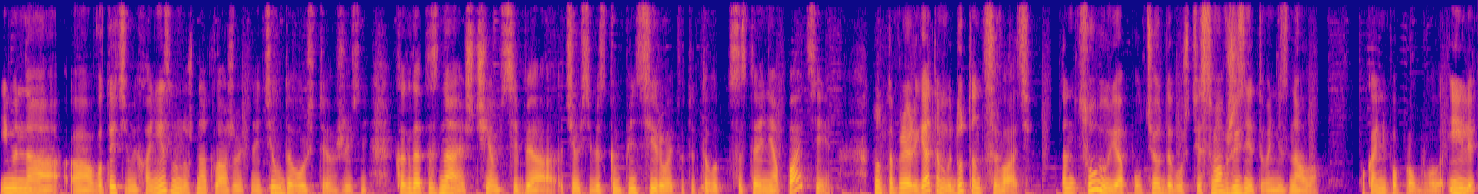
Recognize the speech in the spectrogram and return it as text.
Именно а, вот эти механизмы нужно отлаживать, найти удовольствие в жизни. Когда ты знаешь, чем, себя, чем себе скомпенсировать вот это вот состояние апатии, ну, например, я там иду танцевать. Танцую, я получаю удовольствие. Я сама в жизни этого не знала пока не попробовала. Или,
